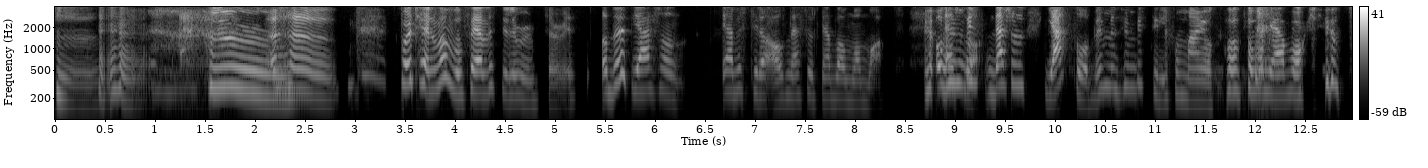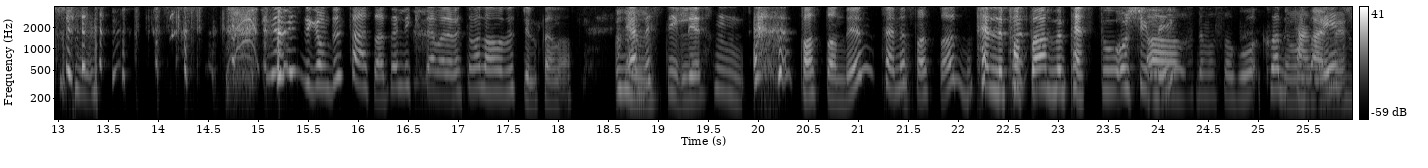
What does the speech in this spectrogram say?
Hmm. Hmm. Fortell meg hvorfor jeg bestiller room service. Og du vet, jeg er sånn Jeg bestiller alt når jeg er sulten. Jeg bare må ha mat. Og hun det er sånn Jeg sover, men hun bestiller for meg også, som om jeg er våken. Jeg visste ikke om du passa at Jeg likte jeg bare, vet du hva, la meg bestille for henne. Jeg Mm. bestiller hmm, pastaen din. Pennepasta. Pennepasta med pesto og kylling. Oh, den var så god. Club sandwich,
